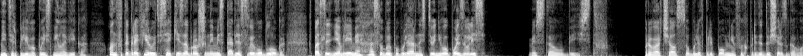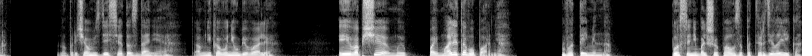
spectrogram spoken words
нетерпеливо пояснила Вика. Он фотографирует всякие заброшенные места для своего блога. В последнее время особой популярностью у него пользовались места убийств, проворчал Соболев, припомнив их предыдущий разговор. Но при чем здесь это здание? Там никого не убивали. И вообще, мы поймали того парня. Вот именно. После небольшой паузы подтвердила Вика.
